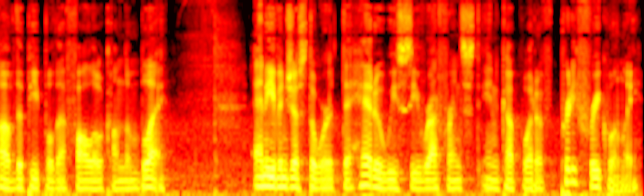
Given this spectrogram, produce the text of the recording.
of the people that follow candomblé. And even just the word terreiro we see referenced in capoeira pretty frequently.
